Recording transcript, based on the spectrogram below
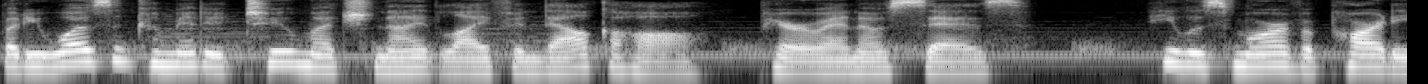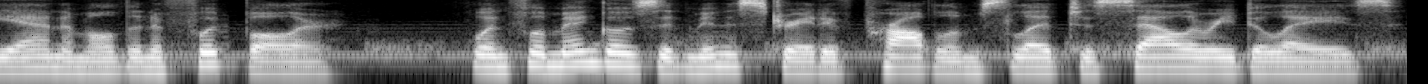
but he wasn't committed too much nightlife and alcohol, Peruano says. He was more of a party animal than a footballer, when Flamengo's administrative problems led to salary delays,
